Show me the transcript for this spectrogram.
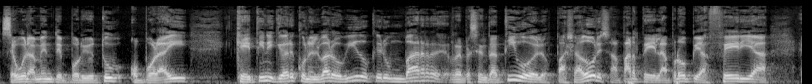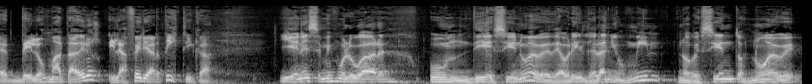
seguramente por YouTube o por ahí, que tiene que ver con el bar Ovido, que era un bar representativo de los payadores, aparte de la propia feria eh, de los mataderos y la feria artística. Y en ese mismo lugar, un 19 de abril del año 1909,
